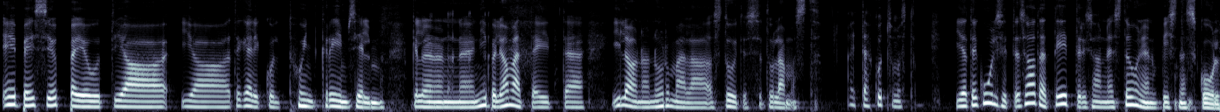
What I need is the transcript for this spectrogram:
EBS-i õppejõud ja, ja tegelikult hunt Kriimsilm, kellel on nii palju ameteid, Ilona Nurmela stuudiosse tulemast. Aitäh kutsumast! ja te kuulsite saadet, eetris on Estonian Business School.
